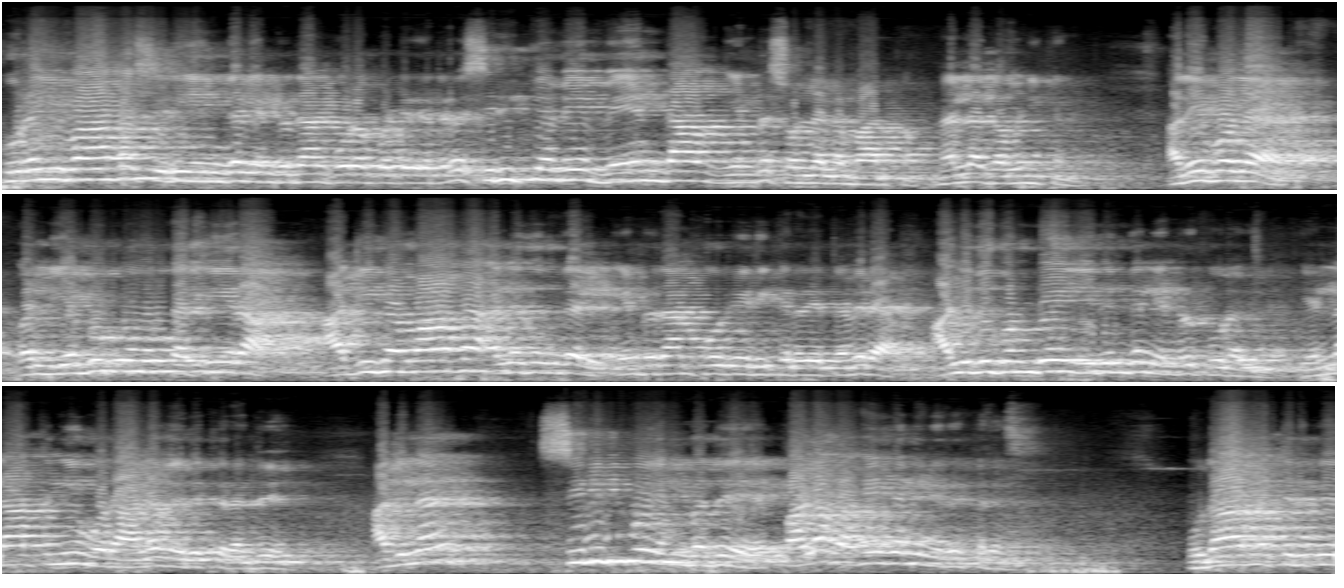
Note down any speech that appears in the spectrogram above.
குறைவாக சிரியுங்கள் என்றுதான் கூறப்பட்டிருக்கிறது. சிரிக்கவே வேண்டாம் என்று சொல்லல மார்க்கம். நல்லா கவனிக்கணும். அதே போல வல் கசீரா அதிகமாக அழுகுங்கள் என்றுதான் கூறியிருக்கிறதே தவிர அழுது கொண்டே இருங்கள் என்று கூறவில்லை. எல்லாத்துலேயும் ஒரு அளவு இருக்கிறது. அதுல சிரிப்பு என்பது பல வகைகளில் இருக்கிறது. உதாரணத்திற்கு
